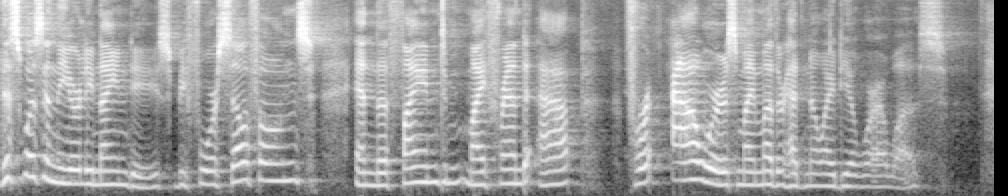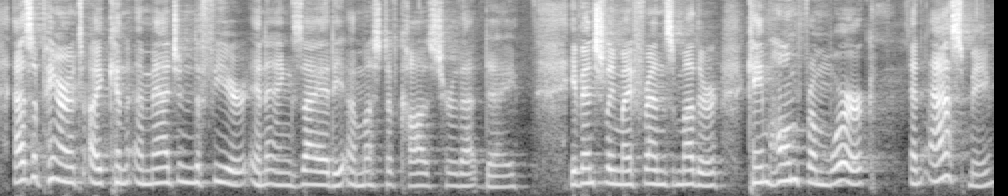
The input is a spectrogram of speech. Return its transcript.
This was in the early 90s, before cell phones and the Find My Friend app. For hours, my mother had no idea where I was. As a parent, I can imagine the fear and anxiety I must have caused her that day. Eventually, my friend's mother came home from work and asked me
